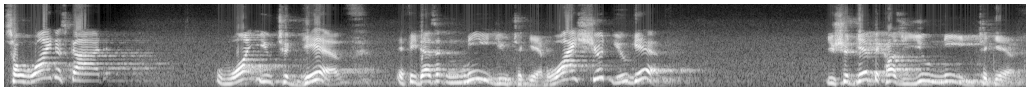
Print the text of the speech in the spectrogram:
So, why does God want you to give? If He doesn't need you to give? Why should you give? You should give because you need to give.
